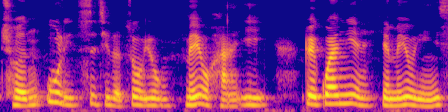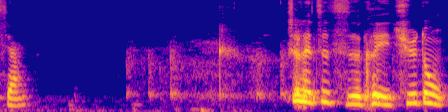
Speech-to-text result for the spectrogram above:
纯物理刺激的作用，没有含义，对观念也没有影响。这类字词可以驱动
